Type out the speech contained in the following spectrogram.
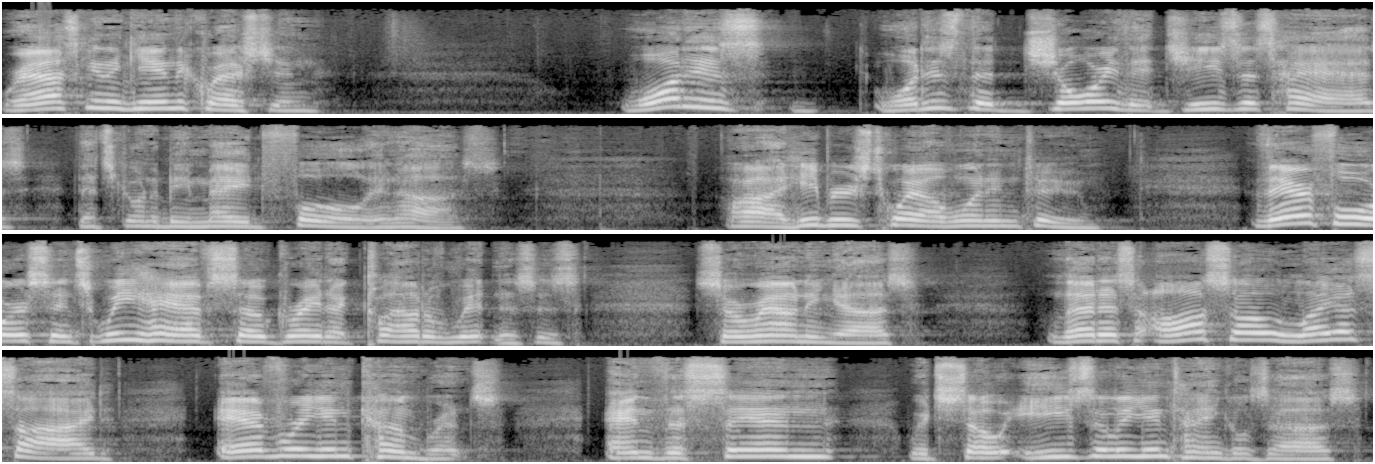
We're asking again the question what is, what is the joy that Jesus has that's going to be made full in us? All right, Hebrews 12, 1 and 2. Therefore, since we have so great a cloud of witnesses surrounding us, let us also lay aside every encumbrance and the sin which so easily entangles us,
